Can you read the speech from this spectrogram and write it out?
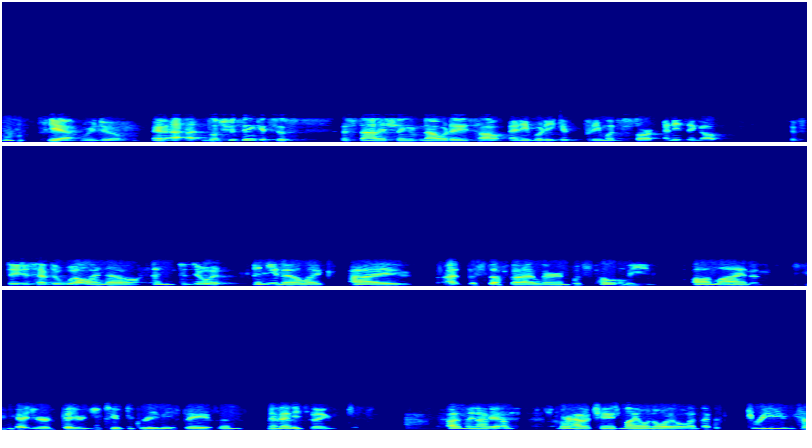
yeah, we do. And I, I, don't you think it's just astonishing nowadays how anybody could pretty much start anything up if they just have the will? Oh, I know, and to do it. And you know, like I, I the stuff that I learned was totally online, and you can get your get your YouTube degree these days, and and anything. I mean, I've, Yeah. I've learn how to change my own oil. I never dreamed.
